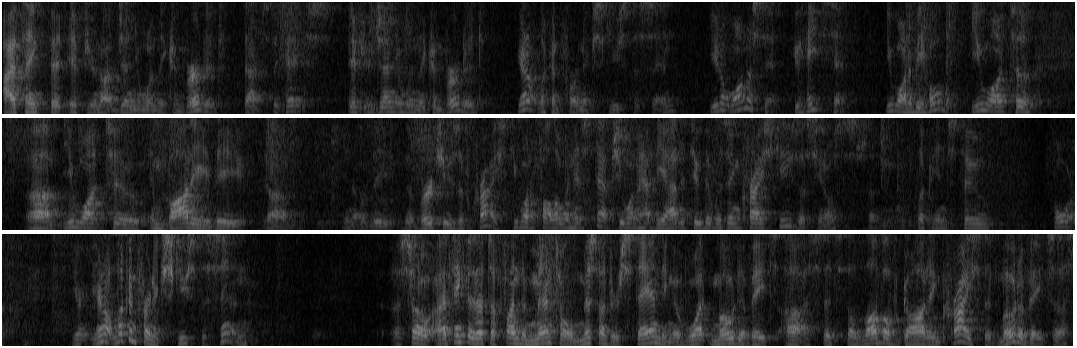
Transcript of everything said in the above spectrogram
I think that if you're not genuinely converted, that's the case. If you're genuinely converted, you're not looking for an excuse to sin. You don't want to sin. You hate sin. You want to be holy. You want to um, you want to embody the, uh, you know, the, the virtues of Christ. You want to follow in his steps. You want to have the attitude that was in Christ Jesus, you know, Philippians 2, 4. You're, you're not looking for an excuse to sin. So I think that that's a fundamental misunderstanding of what motivates us. It's the love of God in Christ that motivates us.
